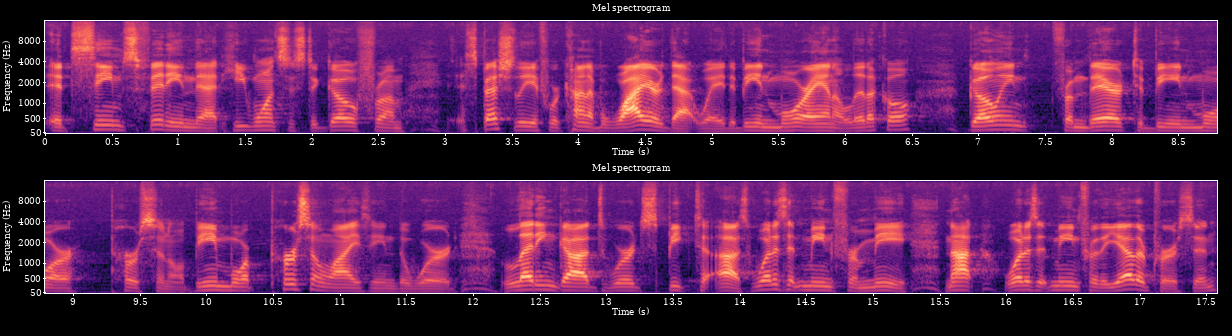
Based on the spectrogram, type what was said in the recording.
it seems fitting that He wants us to go from, especially if we're kind of wired that way, to being more analytical, going from there to being more personal, being more personalizing the word, letting God's word speak to us. What does it mean for me? Not what does it mean for the other person.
